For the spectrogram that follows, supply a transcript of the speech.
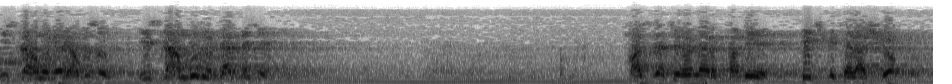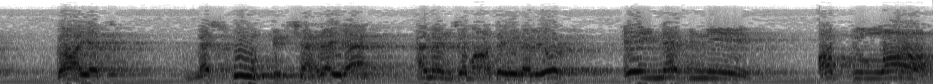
İslam'ı görüyor musun? İslam budur kardeşim. Hazreti Ömer tabi hiçbir telaş yok. Gayet mesut bir çehreyle hemen cemaate yöneliyor. Ey nebni Abdullah,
